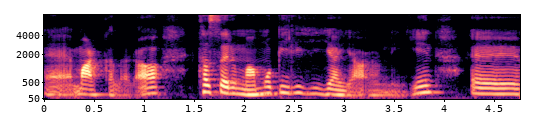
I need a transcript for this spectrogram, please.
e, markalara, tasarıma, mobilyaya örneğin, e,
